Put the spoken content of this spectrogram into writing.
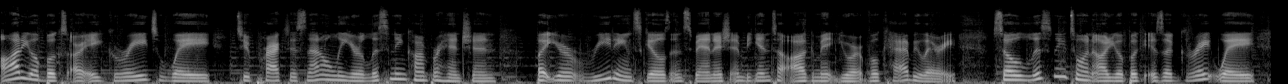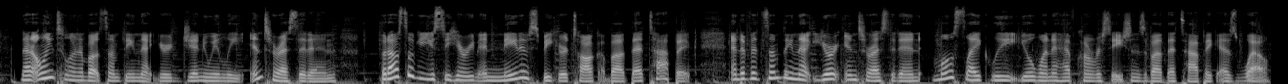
audiobooks are a great way to practice not only your listening comprehension, but your reading skills in Spanish and begin to augment your vocabulary. So, listening to an audiobook is a great way not only to learn about something that you're genuinely interested in, but also get used to hearing a native speaker talk about that topic. And if it's something that you're interested in, most likely you'll want to have conversations about that topic as well.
